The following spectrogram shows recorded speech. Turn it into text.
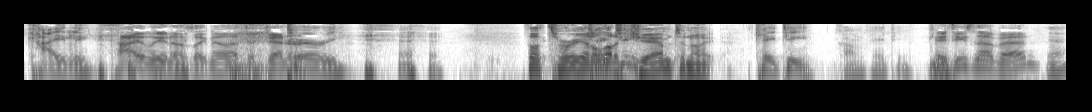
Kylie. Kylie. And I was like, no, that's a Jenner. Terry. Thought Terry had a lot of jam tonight. KT. Call him KT. KT's not bad. Yeah.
